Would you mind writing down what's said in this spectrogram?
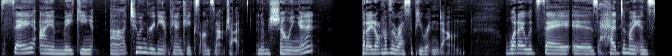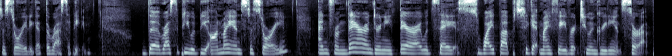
say I am making uh, two ingredient pancakes on Snapchat and I'm showing it, but I don't have the recipe written down. What I would say is head to my Insta story to get the recipe the recipe would be on my Insta story. And from there, underneath there, I would say swipe up to get my favorite two ingredient syrup.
